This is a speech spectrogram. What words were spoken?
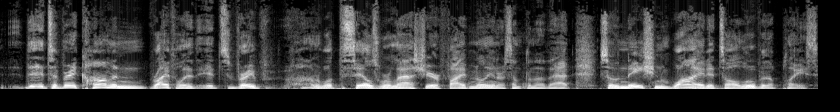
it's a very common rifle. It, it's very, I don't know what the sales were last year, 5 million or something like that. So nationwide, it's all over the place.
